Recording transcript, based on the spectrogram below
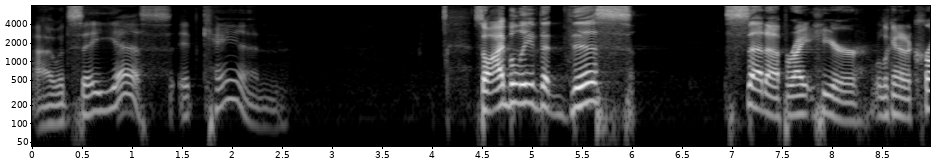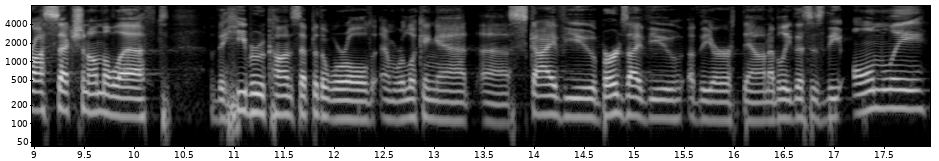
I would say yes, it can. So, I believe that this setup right here, we're looking at a cross section on the left of the Hebrew concept of the world, and we're looking at a sky view, a bird's eye view of the earth down. I believe this is the only,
